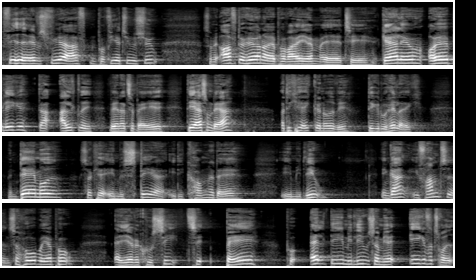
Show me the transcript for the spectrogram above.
Fede Abs Fyreaften på 24-7, som jeg ofte hører, når jeg er på vej hjem øh, til Gærlev. Øjeblikke, der aldrig vender tilbage. Det er, som det er, og det kan jeg ikke gøre noget ved. Det kan du heller ikke. Men derimod, så kan jeg investere i de kommende dage i mit liv. En gang i fremtiden, så håber jeg på, at jeg vil kunne se tilbage på alt det i mit liv, som jeg ikke fortrød.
